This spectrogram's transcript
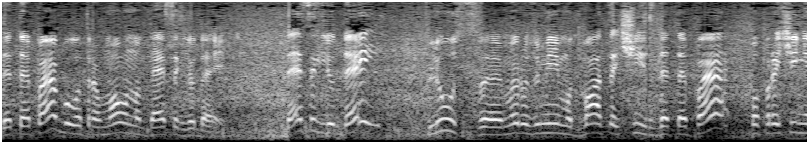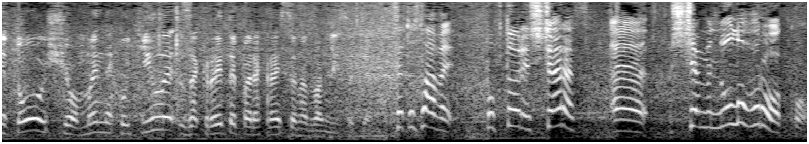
ДТП було травмовано 10 людей. 10 людей. Плюс е, ми розуміємо 26 ДТП по причині того, що ми не хотіли закрити перехрестя на два місяці. Святославе, повторюю ще раз, е, ще минулого року,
